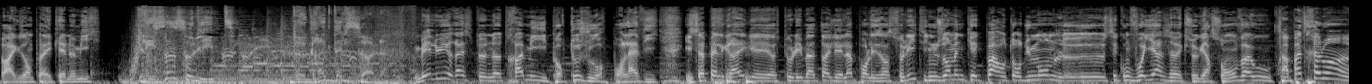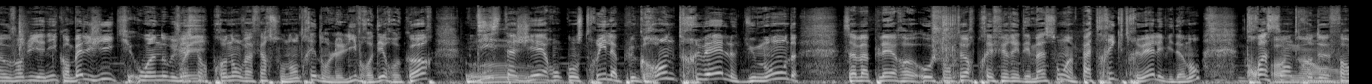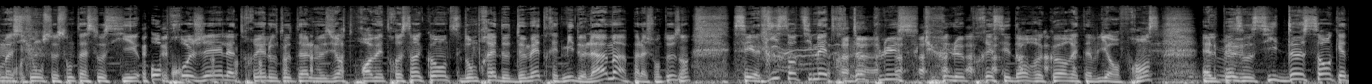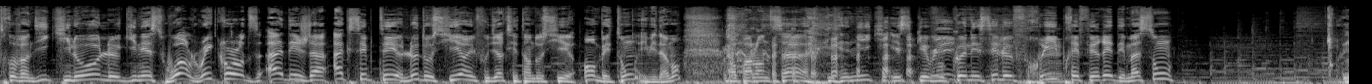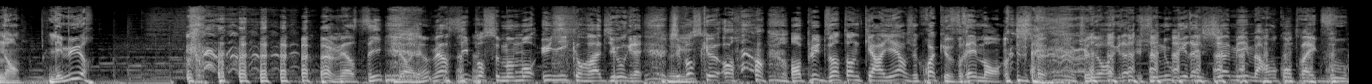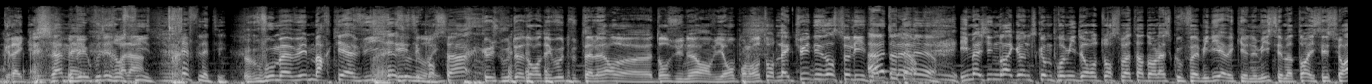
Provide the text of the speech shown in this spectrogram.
par exemple avec Enemy. Les insolites de Greg Delsol. Mais lui reste notre ami pour toujours, pour la vie. Il s'appelle Greg et euh, tous les matins il est là pour les insolites. Il nous emmène quelque part autour du monde. Le... C'est qu'on voyage avec ce garçon. On va où? Ah pas très loin aujourd'hui Yannick en Belgique où un objet Oui. surprenant va faire son entrée dans le livre des records. Dix Oh. stagiaires ont construit la plus grande truelle du monde. Ça va plaire au chanteur préféré des maçons, un Patrick Truel évidemment. Trois Oh centres non. de formation se sont associés au projet. La truelle au total mesure 3 mètres 50 dont près de 2 mètres et demi de Pas la chanteuse hein. C'est 10 cm de plus que le précédent record établi en France. Elle pèse aussi 290 kilos. Le Guinness World Records a déjà accepté le dossier. Il faut dire que c'est un dossier en béton, évidemment. En parlant de ça, Yannick, est-ce que vous connaissez le fruit préféré des maçons? Non. Les murs? Merci. De rien. Merci pour ce moment unique en radio, Greg. Je pense que en, en plus de 20 ans de carrière, je crois que vraiment, je, je ne regrette, je n'oublierai jamais ma rencontre avec vous, Greg. Eh Jamais. bien, écoutez, j'en Voilà. suis très flatté. Vous m'avez marqué à vie Très et c'est pour ça que je vous donne rendez-vous tout à l'heure, euh, dans une heure environ, pour le retour de l'actu et des insolites. À tout à l'heure. Imagine Dragons, comme promis, de retour ce matin dans la Scoop Family avec Enemy. C'est maintenant et c'est sur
